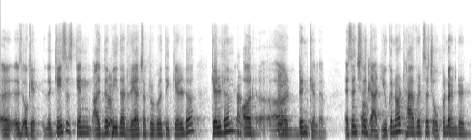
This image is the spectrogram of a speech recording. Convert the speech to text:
uh okay, the cases can either hmm. be that Rhea Chakraborty killed her killed him, or uh, didn't kill him. Essentially, Okay. that you cannot have it such open-ended.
